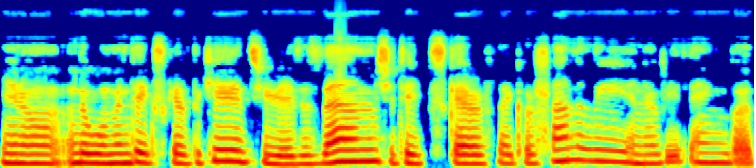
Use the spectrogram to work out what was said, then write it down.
you know the woman takes care of the kids she raises them she takes care of like her family and everything but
